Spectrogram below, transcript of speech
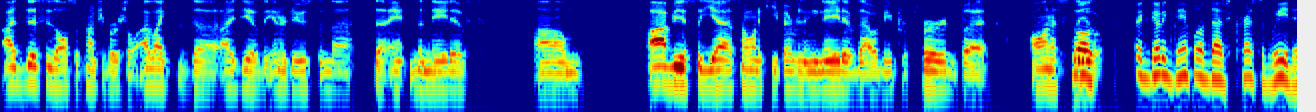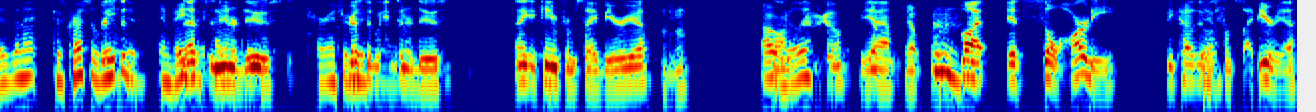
I, this is also controversial. I like the idea of the introduced and the the the native. Um, obviously, yes, I want to keep everything native. That would be preferred, but honestly, Well, a good example of that is crested wheat, isn't it? Because crested wheat is invasive. that's an introduced. or introduced. Crested wheat's introduced. I think it came from Siberia. a Oh, really? time ago. Yeah, Yep. but it's so hardy because it was from Siberia.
